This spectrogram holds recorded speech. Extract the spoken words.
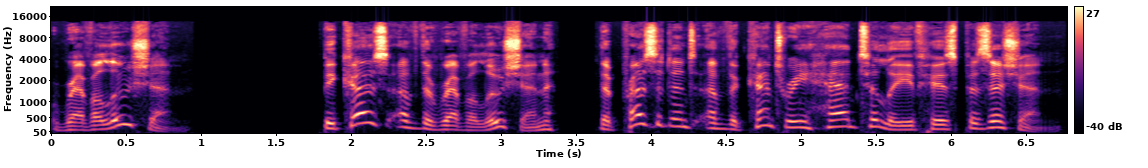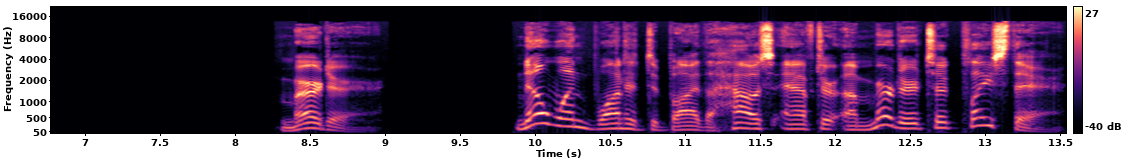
Revolution. Because of the revolution, the president of the country had to leave his position. Murder. No one wanted to buy the house after a murder took place there.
